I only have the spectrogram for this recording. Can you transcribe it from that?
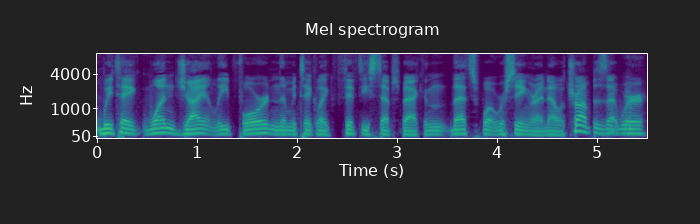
we take one giant leap forward and then we take like 50 steps back and that's what we're seeing right now with Trump is Mm-hmm. that we're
